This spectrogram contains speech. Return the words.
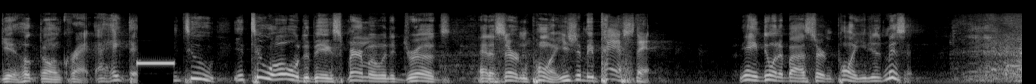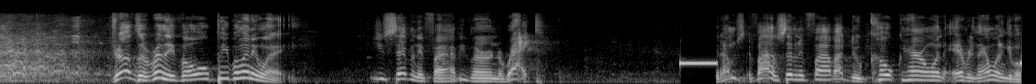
get hooked on crack. I hate that. You're too, you're too old to be experimenting with the drugs at a certain point. You should be past that. You ain't doing it by a certain point. You just miss it. drugs are really for old people anyway. You 75, you've earned the right. I'm, if I was 75, I'd do coke, heroin, everything. I wouldn't give a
